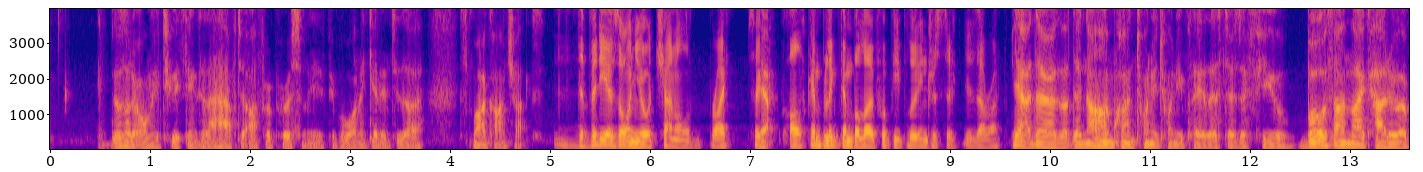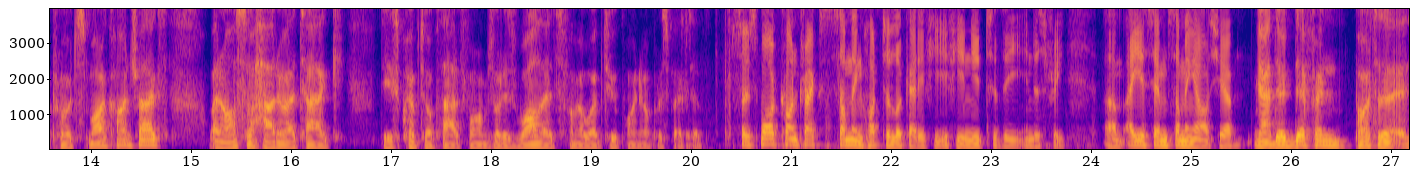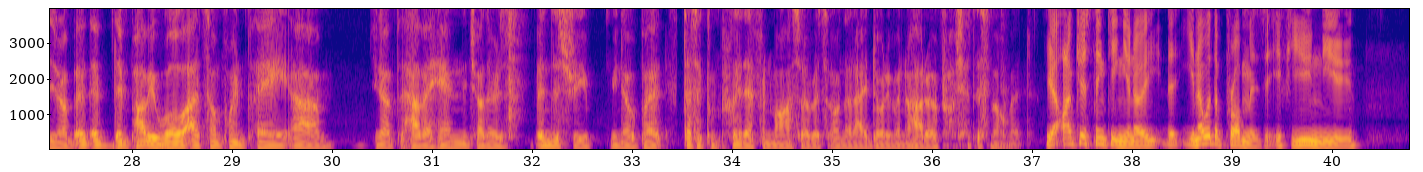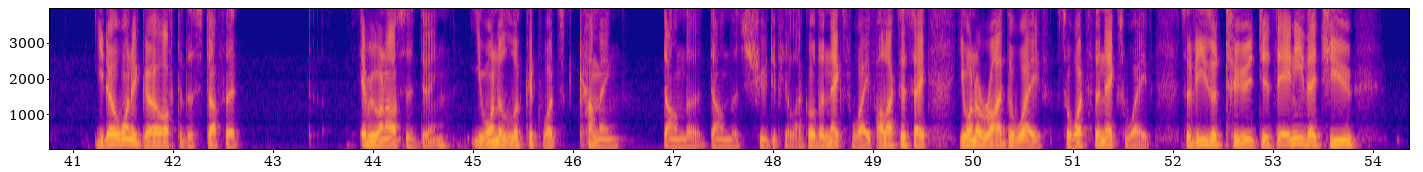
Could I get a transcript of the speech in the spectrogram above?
those are the only two things that I have to offer personally if people want to get into the smart contracts. The videos on your channel, right? So yeah. I'll can link them below for people who are interested. Is that right? Yeah, the, the, the NahamCon 2020 playlist, there's a few, both on like how to approach smart contracts, but also how to attack these crypto platforms or these wallets from a Web 2.0 perspective. So smart contracts, something hot to look at if you if you're new to the industry. Um, ASM, something else, yeah. Yeah, there are different parts of the you know they, they probably will at some point play um, you know, have a hand in each other's industry, you know, but that's a completely different monster of its own that I don't even know how to approach at this moment. Yeah, I'm just thinking, you know, that, you know what the problem is? If you knew, you don't want to go after the stuff that everyone else is doing. You want to look at what's coming down the down the chute, if you like, or the next wave. I like to say you want to ride the wave. So what's the next wave? So these are two. Is there any that you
